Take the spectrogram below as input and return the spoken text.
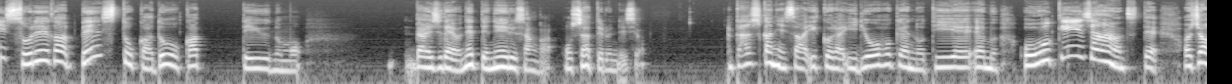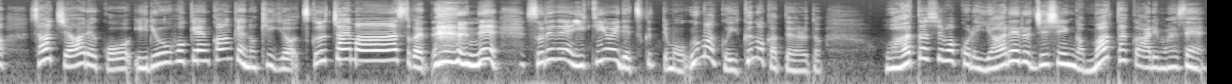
にそれがベストかどうかっていうのも大事だよねってネイルさんがおっしゃってるんですよ。確かにさいくら医療保険の TAM 大きいじゃんっつって。あじゃあ幸あれこう医療保険関係の企業作っちゃいますとか ね。それで勢いで作ってもうまくいくのかってなると私はこれやれる自信が全くありません。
